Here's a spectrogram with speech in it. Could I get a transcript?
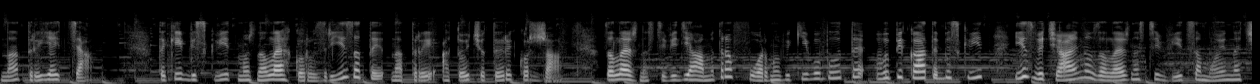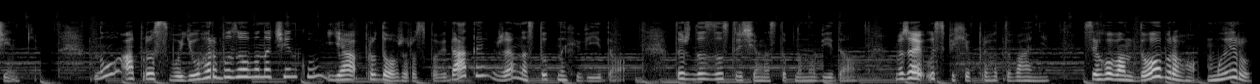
на 3 яйця. Такий бісквіт можна легко розрізати на 3, а то й 4 коржа, в залежності від діаметра форми, в якій ви будете випікати бісквіт, і, звичайно, в залежності від самої начинки. Ну, а про свою гарбузову начинку я продовжу розповідати вже в наступних відео. Тож до зустрічі в наступному відео. Бажаю успіхів в приготуванні. Всього вам доброго, миру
